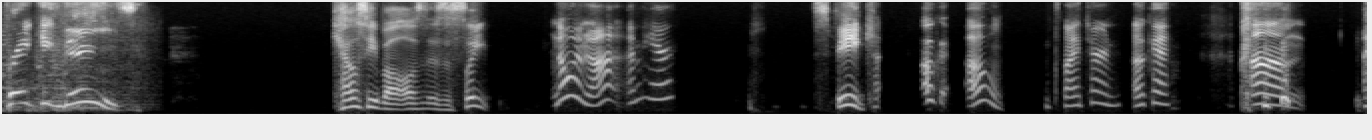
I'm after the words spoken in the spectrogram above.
Breaking news: Kelsey Balls is asleep. No, I'm not. I'm here. Speak. Okay. Oh, it's my turn. Okay. Um,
